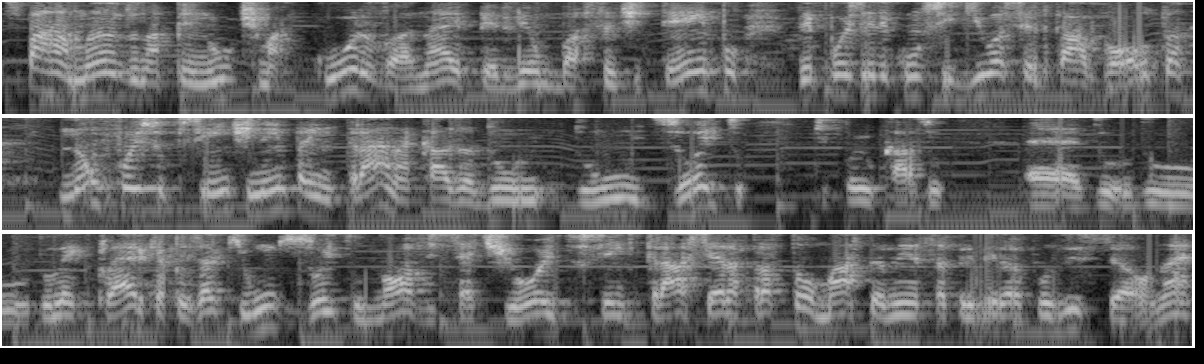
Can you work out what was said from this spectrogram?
esparramando na penúltima curva, né, e perdeu bastante tempo. Depois ele conseguiu acertar a volta, não foi suficiente nem para entrar na casa do, do 1,18, que foi o caso é, do, do, do, Leclerc, apesar que 1,18,978, se entrasse, era para tomar também essa primeira posição, né?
